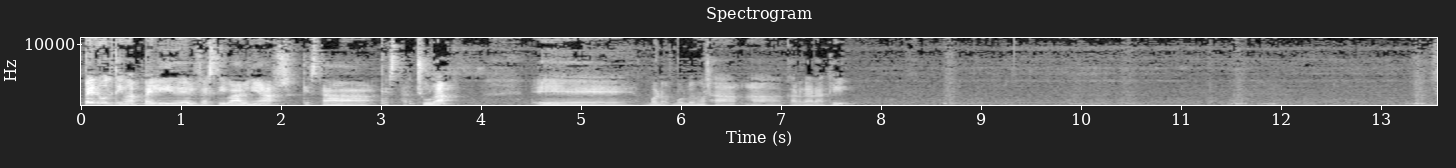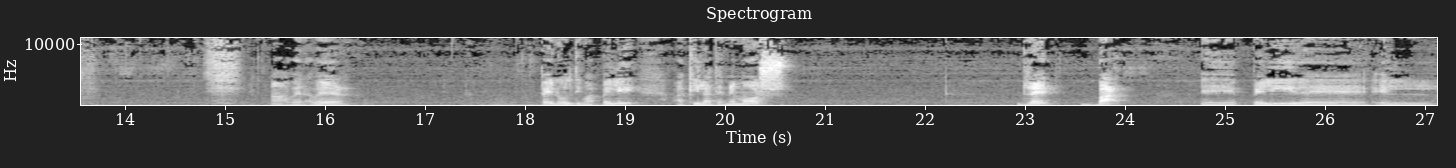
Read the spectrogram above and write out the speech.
Penúltima peli del festival Niafs, que está, que está chula. Eh, bueno, volvemos a cargar aquí. A ver, a ver. Penúltima peli. Aquí la tenemos. Red Bad. Eh, peli de el,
